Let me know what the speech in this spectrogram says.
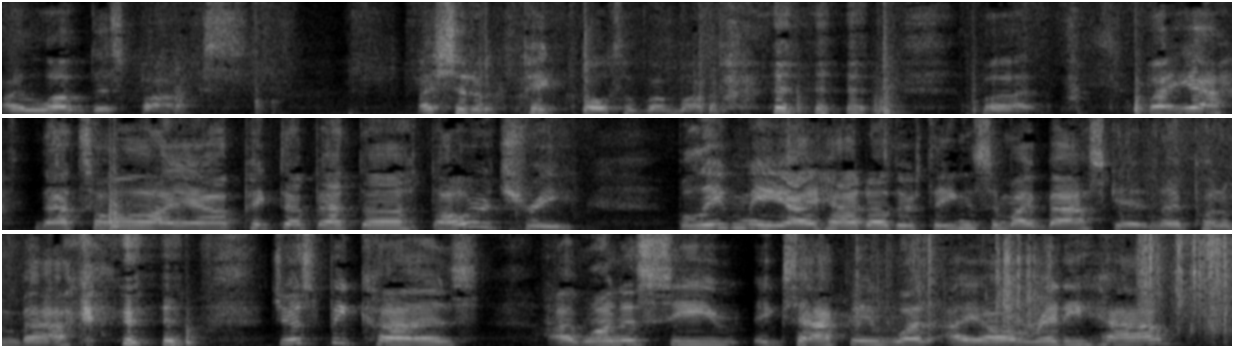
I love this box. I should have picked both of them up. but, but yeah, that's all I uh, picked up at the Dollar Tree. Believe me, I had other things in my basket and I put them back. Just because I want to see exactly what I already have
